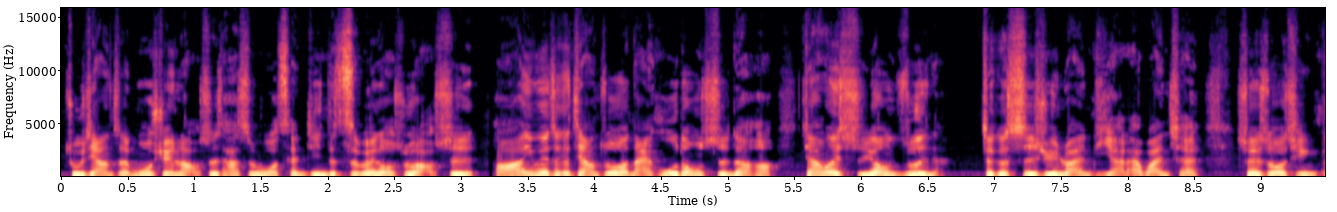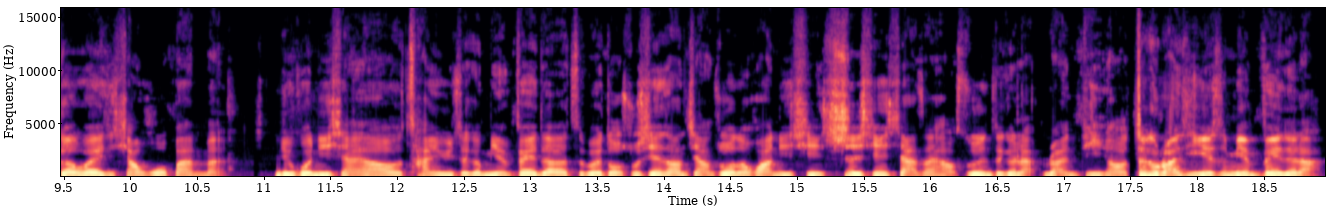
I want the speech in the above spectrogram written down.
主讲者莫轩老师他是我曾经的紫薇斗数老师好啊。因为这个讲座乃互动式的哈，将会使用 Zoom 这个视讯软体啊来完成，所以说请各位小伙伴们。如果你想要参与这个免费的紫微斗数线上讲座的话，你请事先下载好 Zoom 这个软软体哈，这个软体也是免费的啦。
